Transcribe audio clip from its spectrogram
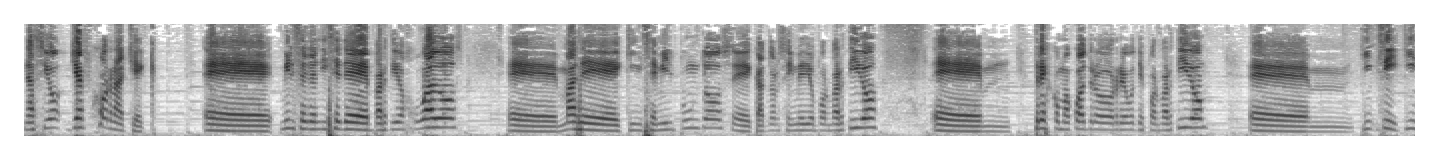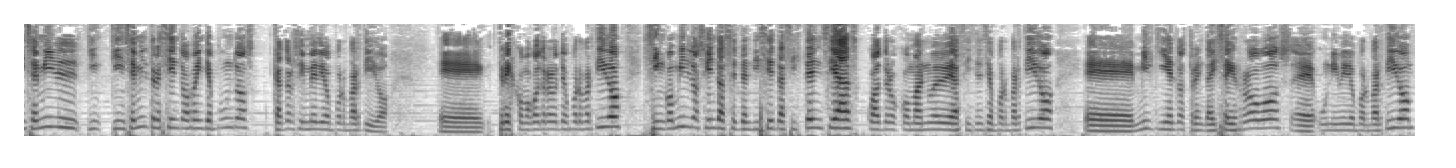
nació Jeff Hornacek. Eh, 1077 partidos jugados, eh, más de 15.000 puntos, eh, 14 y medio por partido, 3,4 eh, rebotes por partido, eh, sí, 15.320 puntos, 14 y medio por partido. Eh, 3,4 rebotes por partido, 5.277 asistencias, 4,9 asistencias por partido, eh, 1.536 robos, eh, 1 y medio por partido,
